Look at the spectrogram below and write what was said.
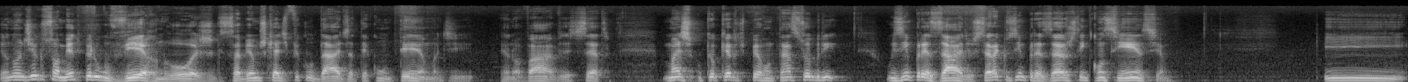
Eu não digo somente pelo governo hoje, que sabemos que há dificuldades até com o tema de renováveis, etc. Mas o que eu quero te perguntar é sobre os empresários. Será que os empresários têm consciência e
